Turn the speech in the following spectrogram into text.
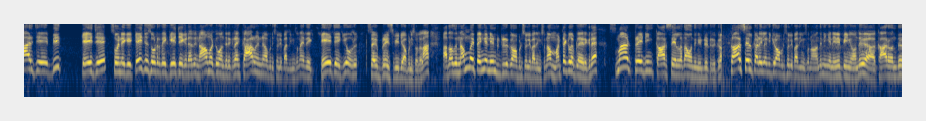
RJ with KJ so இன்னைக்கு கேஜே சொல்கிறது கேஜே கிடையாது. நான் மட்டும் வந்திருக்கிறேன். காரணம் என்ன அப்படி சொல்லி பார்த்தீங்கன்னு சொன்னால் இது கேஜேக்கு ஒரு சர்ப்ரைஸ் வீடியோ அப்படின்னு சொல்லலாம். அதாவது நம்ம இப்போ எங்கே நின்றுட்டு இருக்கோம் அப்படி சொல்லி பார்த்தீங்கன்னு சொன்னால் மட்டக்கிளப்பில் இருக்கிற ஸ்மார்ட் ட்ரேடிங் கார் சேலில் தான் வந்து நின்றுட்டு இருக்கிறோம். கார் சேல் கடையில் நிற்கிறோம் அப்படின்னு சொல்லி பார்த்தீங்கன்னு சொன்னால் வந்து நீங்கள் நினைப்பீங்க வந்து கார் வந்து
